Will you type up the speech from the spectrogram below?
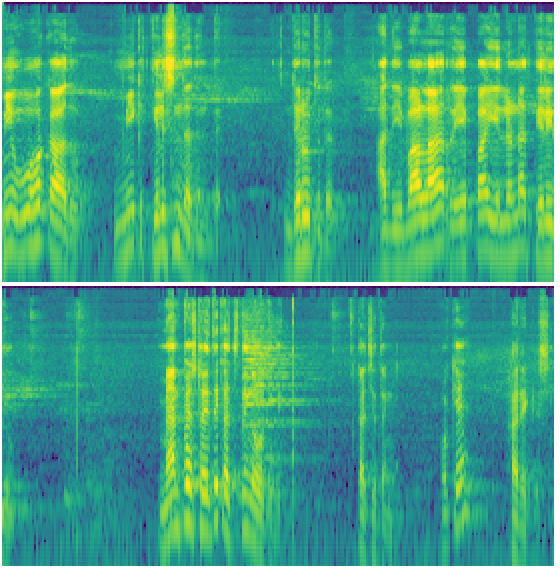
మీ ఊహ కాదు. మీకు తెలిసింది అది అంతే జరుగుతుంది అది. అది ఇవాళ రేపా ఎల్లుండా తెలీదు. మేనిఫెస్టో అయితే ఖచ్చితంగా అవుతుంది. ఖచ్చితంగా. ఓకే? హరే కృష్ణ.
